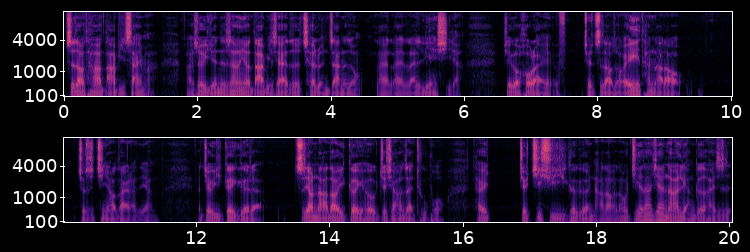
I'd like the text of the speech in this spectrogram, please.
知道他要打比赛嘛，啊，所以原则上要打比赛都是车轮战那种来来来练习的。结果后来就知道说，哎，他拿到就是金腰带了，这样就一个一个的，只要拿到一个以后，就想要再突破，他就继续一个个拿到。然后我记得他现在拿两个还是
